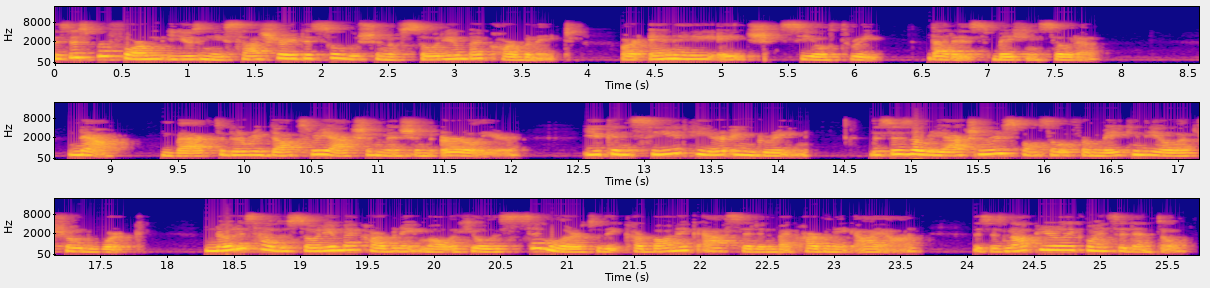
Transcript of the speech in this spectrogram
This is performed using a saturated solution of sodium bicarbonate, or NaHCO3, that is, baking soda. Now, back to the redox reaction mentioned earlier. You can see it here in green. This is the reaction responsible for making the electrode work. Notice how the sodium bicarbonate molecule is similar to the carbonic acid and bicarbonate ion. This is not purely coincidental.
